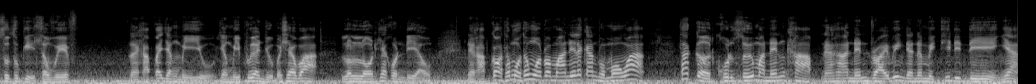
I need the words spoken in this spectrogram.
ซูซูกิสวิฟ นะครับก็ยังมีอยู่ยังมีเพื่อนอยู่ไม่ใช่ว่าล้นๆแค่คนเดียวนะครับก็ทั้งหมดทั้งมวลประมาณนี้แล้วกันผมมองว่า ถ้าเกิดคุณซื้อมาเน้นขับนะฮะเน้น driving dynamic ที่ดีๆอย่างเงี้ย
